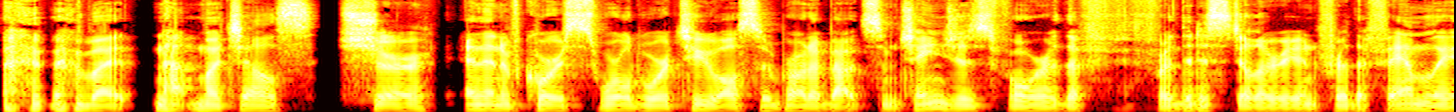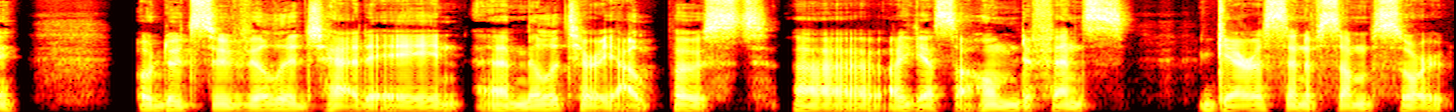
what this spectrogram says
but not much else. Sure. And then, of course, World War II also brought about some changes for the for the distillery and for the family. Odotsu Village had a, a military outpost, uh, I guess, a home defense garrison of some sort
